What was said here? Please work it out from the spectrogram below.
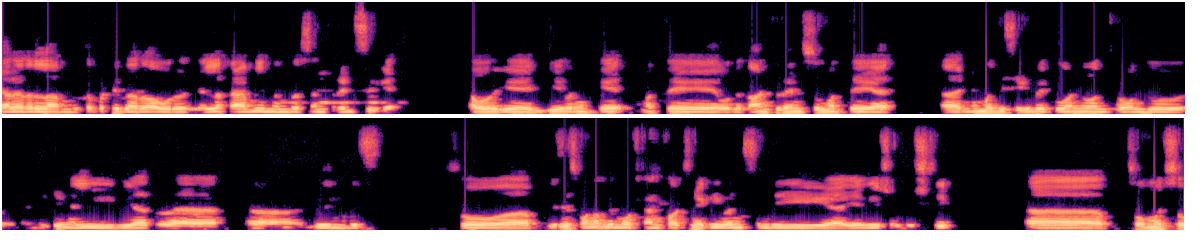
ಯಾರೆಲ್ಲ ಮೃತಪಟ್ಟಿದ್ದಾರೋ ಅವರು ಎಲ್ಲ ಫ್ಯಾಮಿಲಿ ಮೆಂಬರ್ಸ್ ಅಂಡ್ ಫ್ರೆಂಡ್ಸ್ಗೆ ಅವರಿಗೆ ಜೀವನಕ್ಕೆ ಮತ್ತೆ ಒಂದು ಕಾನ್ಫಿಡೆನ್ಸ್ ಮತ್ತೆ ನೆಮ್ಮದಿ ಸಿಗಬೇಕು ಅನ್ನುವಂತ ಒಂದು ನಿಟ್ಟಿನಲ್ಲಿ we are doing this so this is one of the most unfortunate events in the aviation history so much so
